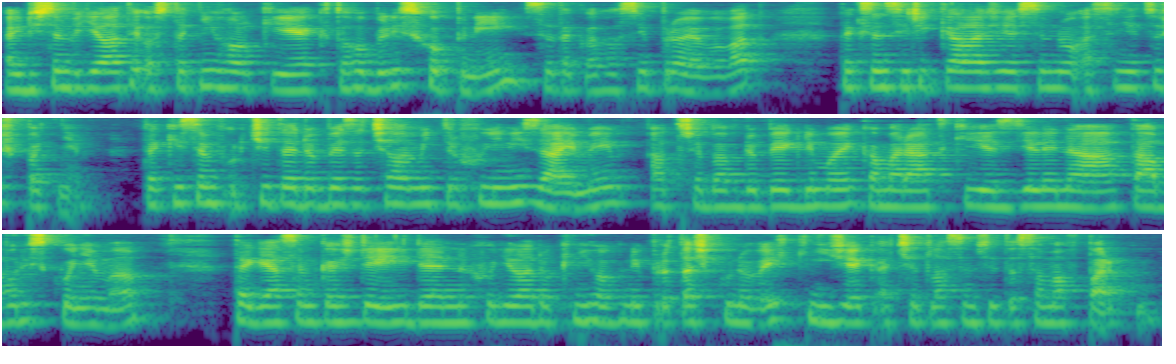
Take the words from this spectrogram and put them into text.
A když jsem viděla ty ostatní holky, jak toho byli schopní se takhle vlastně projevovat, tak jsem si říkala, že je se mnou asi něco špatně. Taky jsem v určité době začala mít trochu jiný zájmy a třeba v době, kdy moje kamarádky jezdily na tábory s koněma, tak já jsem každý den chodila do knihovny pro tašku nových knížek a četla jsem si to sama v parku.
